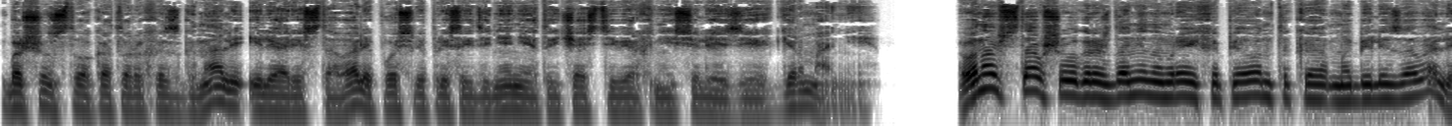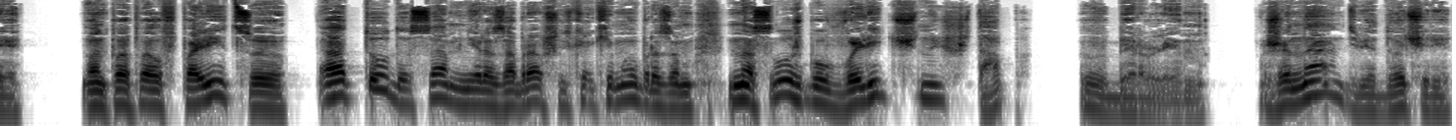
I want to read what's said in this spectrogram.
большинство которых изгнали или арестовали после присоединения этой части Верхней Силезии к Германии. Вновь ставшего гражданином Рейха Пионтака мобилизовали, он попал в полицию, оттуда, сам не разобравшись каким образом, на службу в личный штаб в Берлин. Жена, две дочери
